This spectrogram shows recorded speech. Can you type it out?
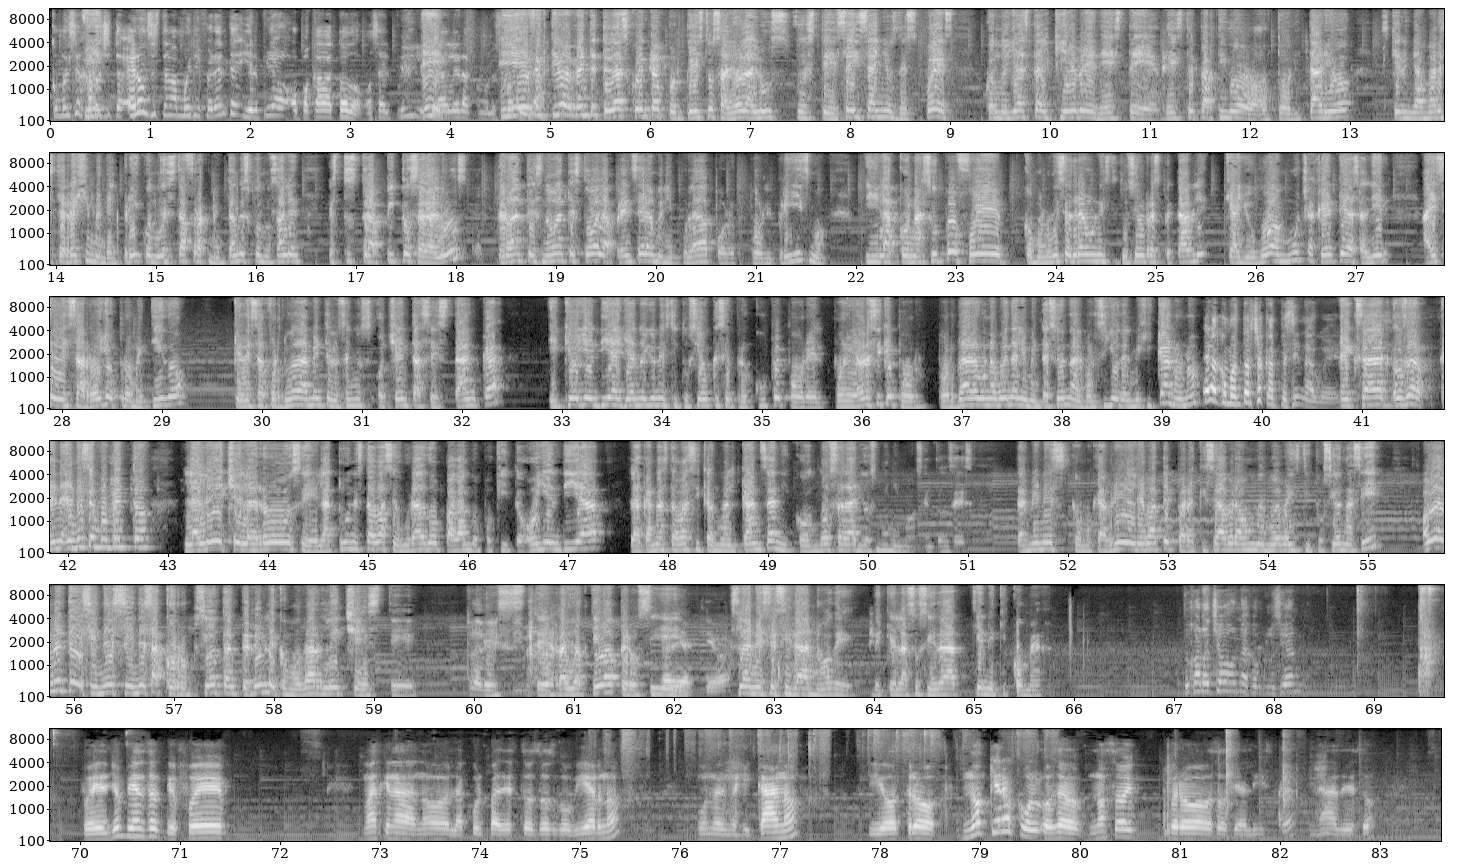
Como dice el era un sistema muy diferente y el PRI opacaba todo. O sea, el PRI literal era como los Y efectivamente te das cuenta porque esto salió a la luz este, seis años después cuando ya está el quiebre de este, de este partido autoritario, quieren llamar este régimen del PRI, cuando ya se está fragmentando, es cuando salen estos trapitos a la luz, pero antes no, antes toda la prensa era manipulada por, por el PRIismo. Y la CONASUPO fue, como lo dice Adrián, una institución respetable que ayudó a mucha gente a salir a ese desarrollo prometido que desafortunadamente en los años 80 se estanca y que hoy en día ya no hay una institución que se preocupe por el, por ahora sí que por, por dar una buena alimentación al bolsillo del mexicano, ¿no? Era como antorcha campesina, güey. Exacto, o sea, en, ese momento la leche, el arroz, el atún estaba asegurado pagando poquito. Hoy en día la canasta básica no alcanza ni con dos salarios mínimos, entonces también es como que abrir el debate para que se abra una nueva institución así. Obviamente sin, sin esa corrupción tan terrible como dar leche, este radioactiva, este, radioactiva pero sí es la necesidad, ¿no? De, que la sociedad tiene que comer. ¿Tú, Jarocho, una conclusión? Pues yo pienso que fue más que nada, ¿no? La culpa de estos dos gobiernos, uno el mexicano y otro, no quiero, o sea, no soy pro socialista, ni nada de eso,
